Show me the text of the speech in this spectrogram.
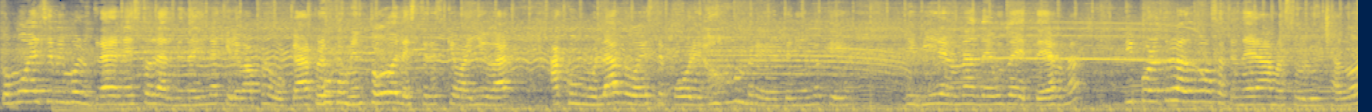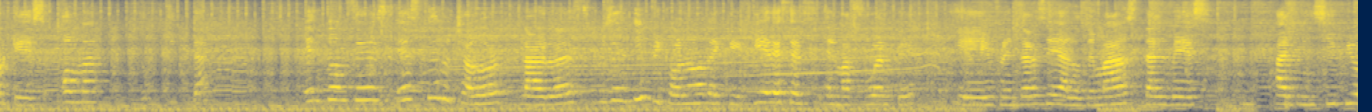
cómo él se va a involucrar en esto, la adrenalina que le va a provocar, pero también todo el estrés que va a llevar acumulado este pobre hombre, teniendo que vivir en una deuda eterna. Y por otro lado vamos a tener a nuestro luchador que es Oma. Entonces, este luchador, la verdad es, el típico, ¿no? De que quiere ser el más fuerte, que enfrentarse a los demás, tal vez al principio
